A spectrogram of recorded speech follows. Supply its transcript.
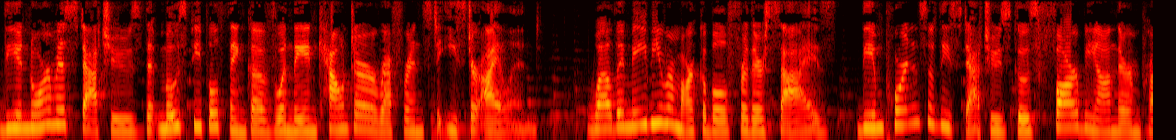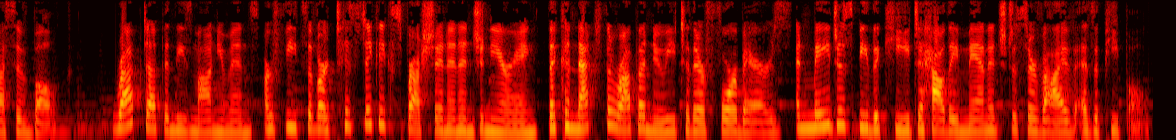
the enormous statues that most people think of when they encounter a reference to Easter Island. While they may be remarkable for their size, the importance of these statues goes far beyond their impressive bulk. Wrapped up in these monuments are feats of artistic expression and engineering that connect the Rapa Nui to their forebears and may just be the key to how they manage to survive as a people.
